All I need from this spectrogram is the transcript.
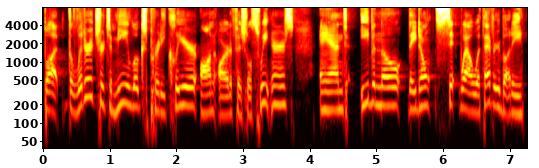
but the literature to me looks pretty clear on artificial sweeteners. And even though they don't sit well with everybody,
